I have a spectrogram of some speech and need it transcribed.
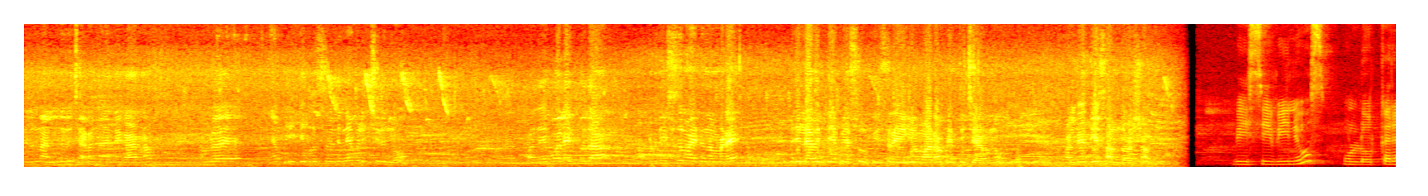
ഇത് നല്ലൊരു ചടങ്ങ് തന്നെ. കാരണം നമ്മൾ ഞാൻ പി ടി പ്രസിഡന്റിനെ വിളിച്ചിരുന്നു. അതേപോലെ ഇപ്പോൾ ഇതാ അപ്രതീക്ഷിതമായിട്ട് നമ്മുടെ ജില്ലാ വിദ്യാഭ്യാസ ഓഫീസർ എ മാഡം എത്തിച്ചേർന്നു. വളരെയധികം സന്തോഷം. V C V news Mullurkara.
